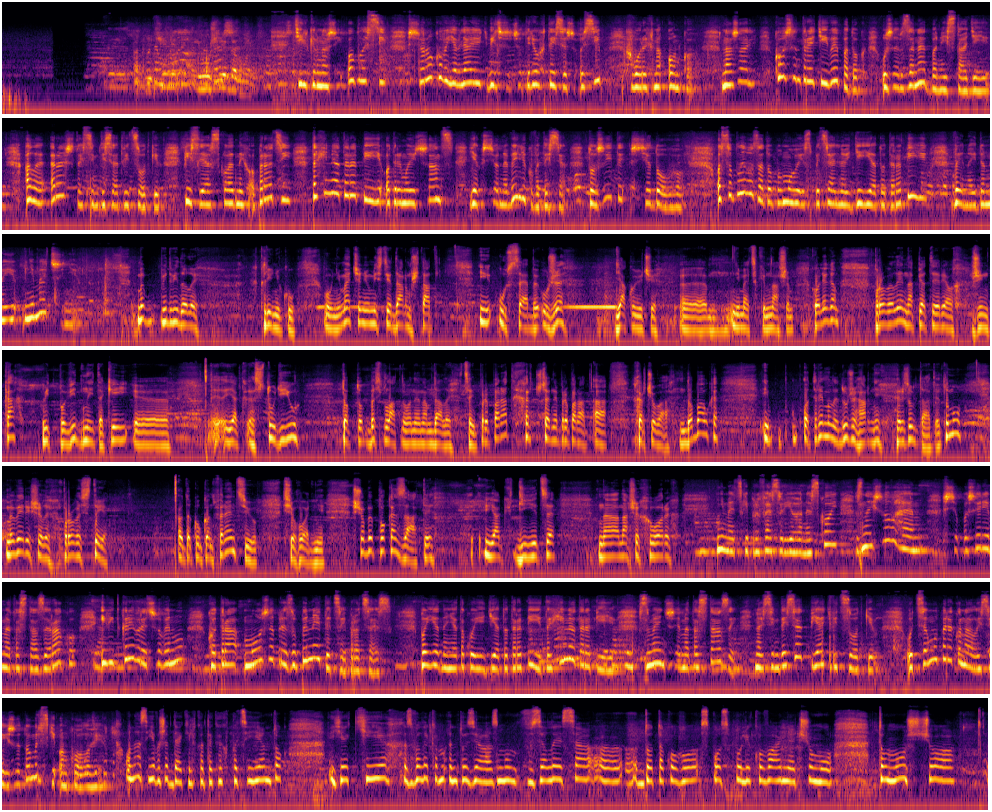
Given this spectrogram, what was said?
Тільки в нашій області щороку виявляють більше 4 тисяч осіб, хворих на онко. На жаль, кожен третій випадок уже в занедбаній стадії, але решта 70% після складних операцій та хіміотерапії отримують шанс, якщо не вилікуватися, то жити ще довго. Особливо за допомогою спеціальної дієтотерапії, винайденої в Німеччині. Ми відвідали клініку у Німеччині в місті Дармштадт і у себе уже. Дякуючи е, німецьким нашим колегам, провели на п'ятирьох жінках відповідний такий е, е, як студію. Тобто безплатно вони нам дали цей препарат, це не препарат, а харчова добавка, і отримали дуже гарні результати. Тому ми вирішили провести отаку конференцію сьогодні, щоб показати, як діє це на наших хворих. Німецький професор Йоганнес Кой знайшов ген, що поширює метастази раку, і відкрив речовину, котра може призупинити цей процес. Поєднання такої дієтотерапії та хіміотерапії зменшує метастази на 75%. У цьому переконалися і житомирські онкологи. У нас є вже декілька таких пацієнток, які з великим ентузіазмом взялися е, до такого способу лікування. Чому? Тому що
